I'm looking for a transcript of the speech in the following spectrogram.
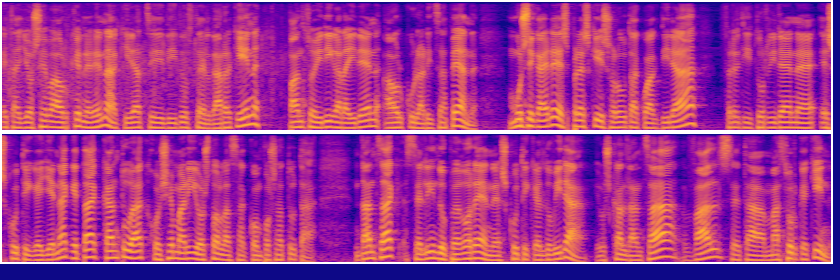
eta Joseba Aurkenerenak idatzi dituzte elgarrekin, Pantzo Irigarairen aholkularitzapean. Musika ere espreski sorutakoak dira, Fred Iturriren eskutik gehienak eta kantuak Jose Mari Ostolazak konposatuta. Dantzak Zelindu Pegoren eskutik heldu bira, Euskal Dantza, Vals eta Mazurkekin.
